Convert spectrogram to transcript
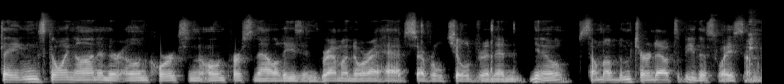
things going on and their own quirks and own personalities and grandma Nora had several children and you know some of them turned out to be this way some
